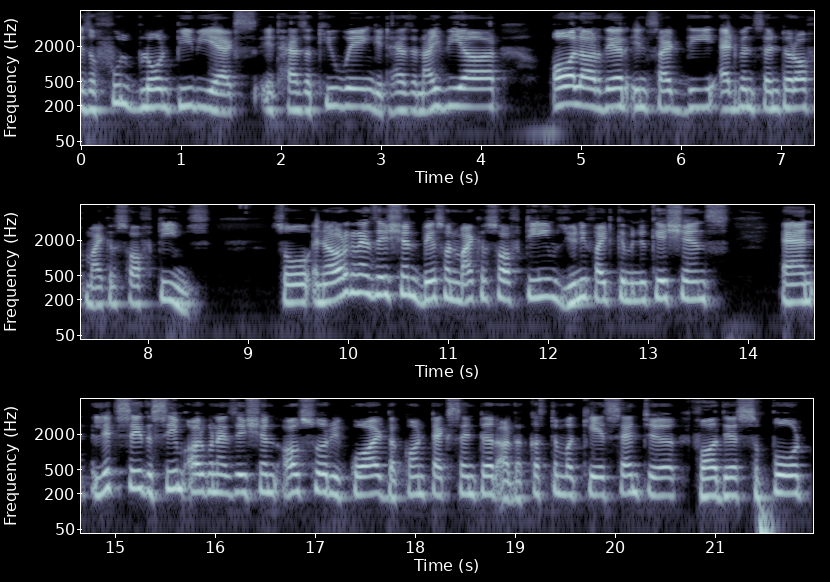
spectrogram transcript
is a full-blown PBX. It has a queuing, it has an IVR, all are there inside the admin center of Microsoft Teams. So an organization based on Microsoft Teams, unified communications, and let's say the same organization also required the contact center or the customer care center for their support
